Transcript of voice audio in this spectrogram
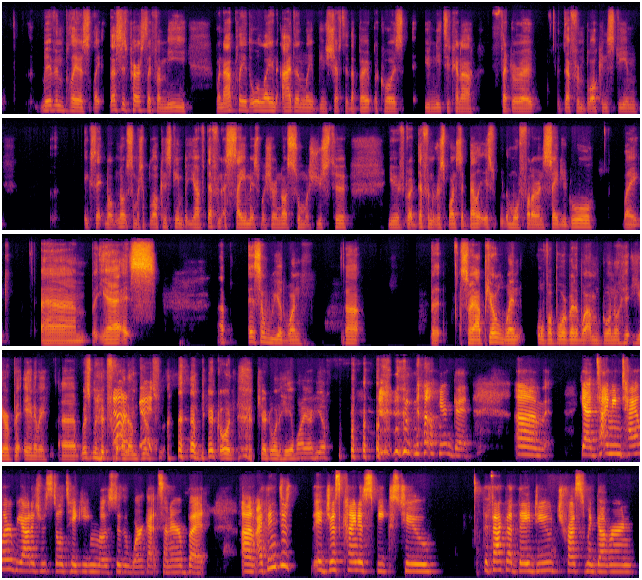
moving players like this is personally for me. When I played O line, I didn't like being shifted about because you need to kind of figure out a different blocking scheme. Except, well, not so much a blocking scheme, but you have different assignments which you're not so much used to. You've got different responsibilities the more further inside you go. Like, um, but yeah, it's a, it's a weird one. That, but sorry, I purely went overboard with what I'm going to hit here. But anyway, uh, let's move No, on. I'm pure, I'm pure going, pure going haywire here. no, you're good. Um, yeah, I mean Tyler Biadasz was still taking most of the work at center, but um, I think just it just kind of speaks to the fact that they do trust McGovern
